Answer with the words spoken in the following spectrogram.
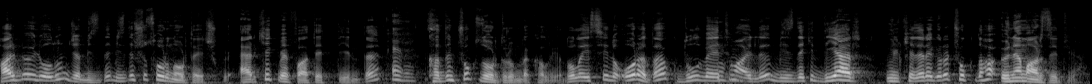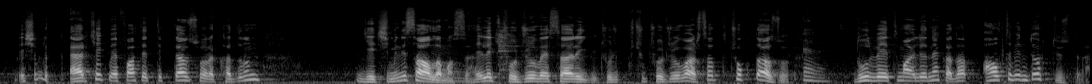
Hal böyle olunca bizde bizde şu sorun ortaya çıkıyor. Erkek vefat ettiğinde Evet. kadın çok zor durumda kalıyor. Dolayısıyla orada dul ve yetim aylığı bizdeki diğer ülkelere göre çok daha önem arz ediyor. E şimdi erkek vefat ettikten sonra kadının geçimini sağlaması, hele ki çocuğu vesaire çocuk küçük çocuğu varsa çok daha zor. Evet. Dul ve yetim aylığı ne kadar? 6400 lira.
